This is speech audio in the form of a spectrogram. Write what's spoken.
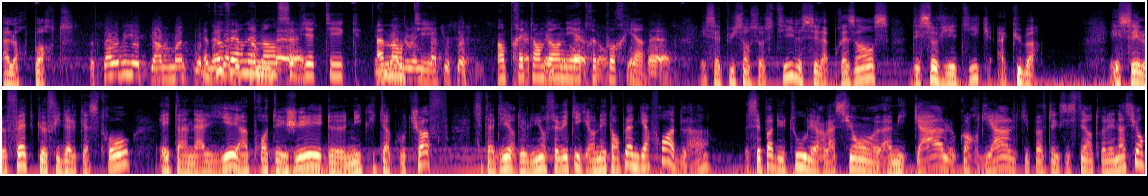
à leur porte. Le gouvernement soviétique a menti en prétendant n'y être pour rien. Et cette puissance hostile, c'est la présence des soviétiques à Cuba. Et c'est le fait que Fidel Castro est un allié, un protégé de Nikita Khrouchtchev, c'est-à-dire de l'Union soviétique. Et on est en pleine guerre froide, là. Hein. c'est pas du tout les relations euh, amicales, cordiales qui peuvent exister entre les nations.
